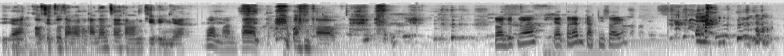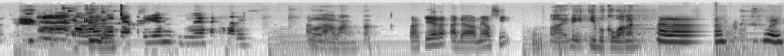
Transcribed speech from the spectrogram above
Iya, kalau situ tangan kanan, saya tangan kirinya. Wah, mantap. Mantap. Selanjutnya Catherine kaki saya. Halo, gue Catherine, gue sekretaris. Mantap. Wah, mantap. Terakhir ada Melsi. Wah, ini ibu keuangan. Halo. Woi.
